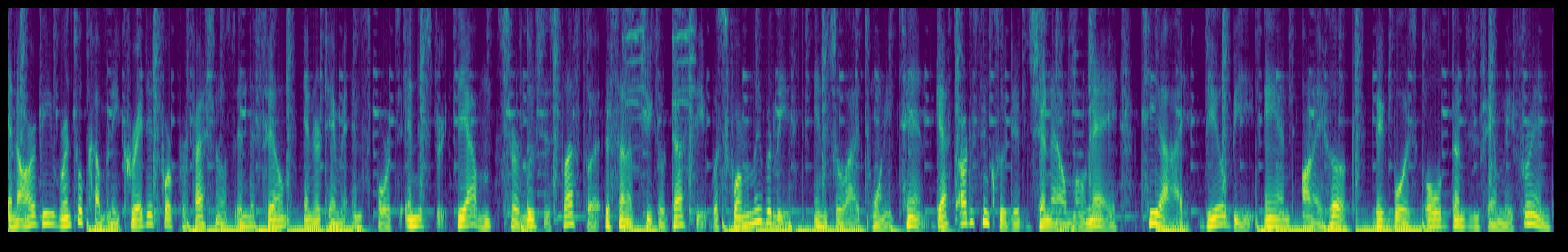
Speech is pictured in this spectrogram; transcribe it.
an RV rental company created for professionals in the film, entertainment, and sports industry. The album, Sir Lucious Leftfoot, the son of Chico Dusty, was formally released in July 2010. Guest artists included Janelle Monáe, T.I., B.O.B., and, on a hook, Big Boi's old Dungeon family friend,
